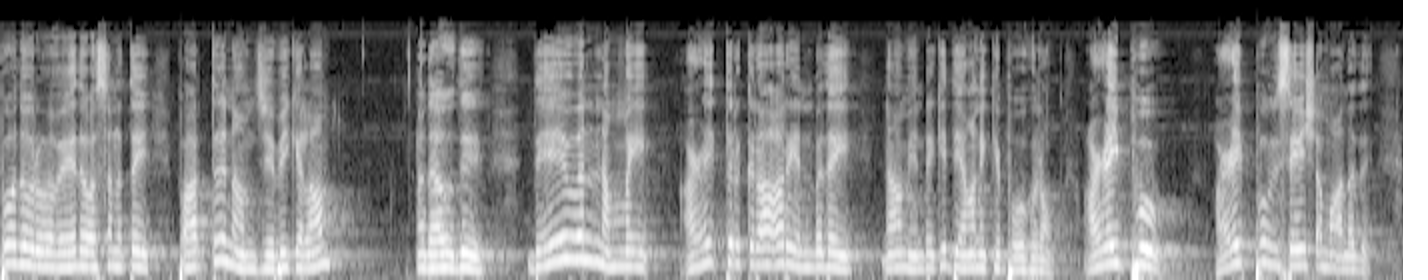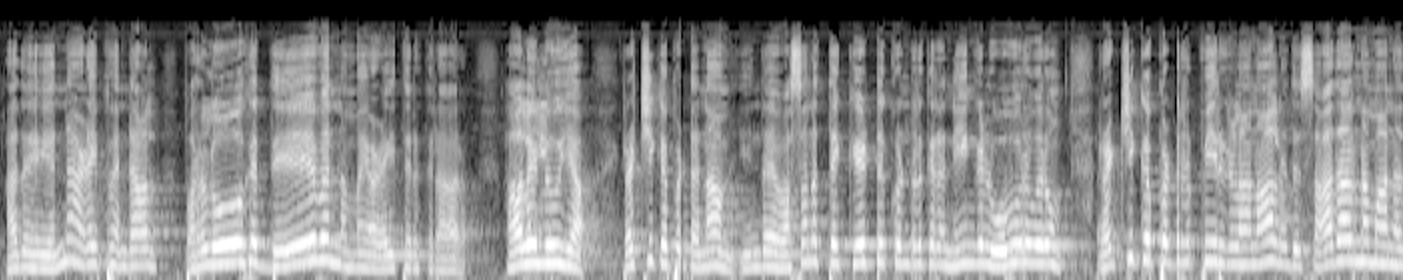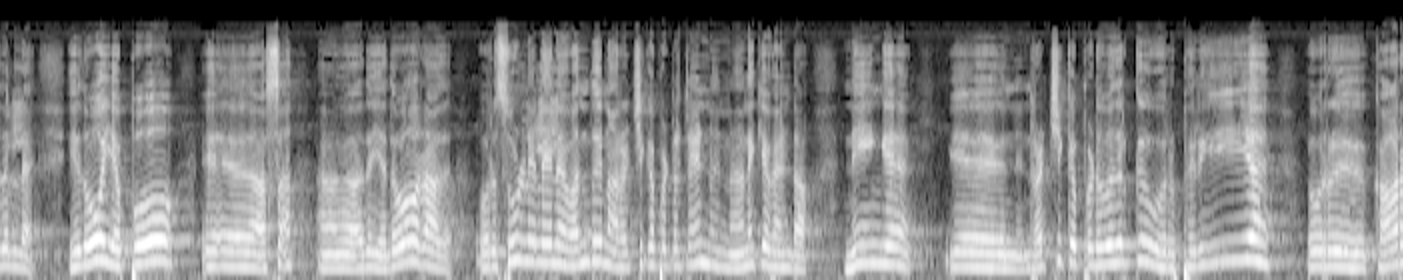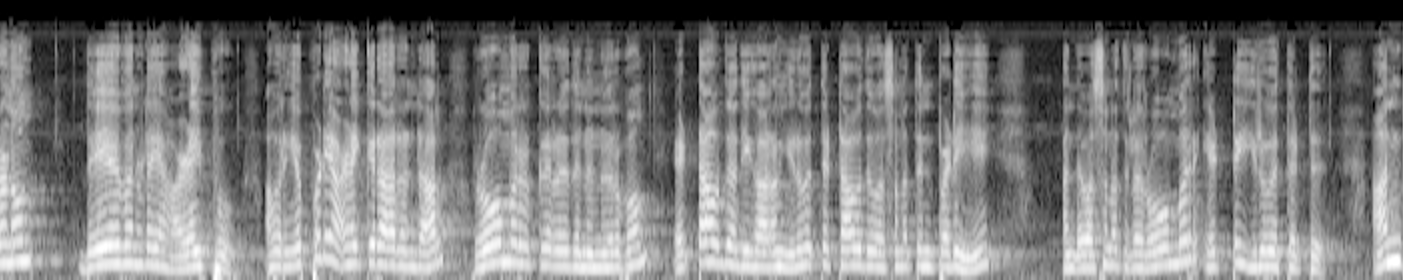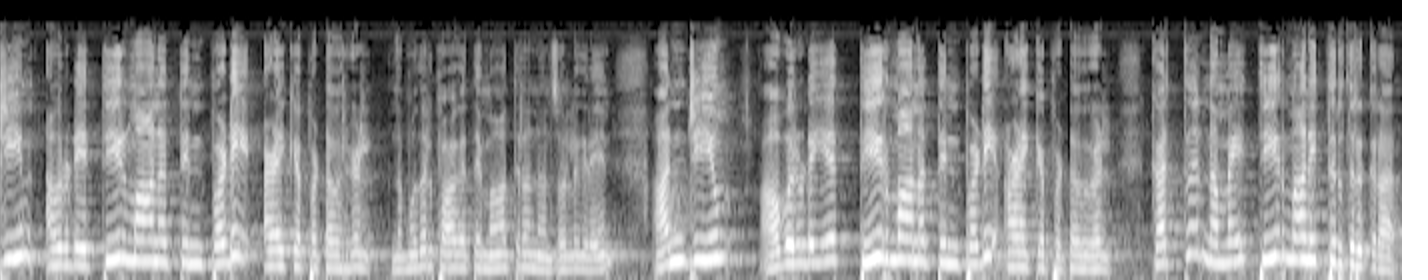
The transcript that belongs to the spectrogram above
இப்போது ஒரு வேத வசனத்தை பார்த்து நாம் ஜெபிக்கலாம். அதாவது தேவன் நம்மை அழைத்திருக்கிறார் என்பதை நாம் இன்றைக்கு தியானிக்க போகிறோம். அழைப்பு அழைப்பு விசேஷமானது. அது என்ன அழைப்பு என்றால் பரலோக தேவன் நம்மை அழைத்திருக்கிறார். ஹalleluya ரட்சிக்கப்பட்ட நாம். இந்த வசனத்தை கேட்டுக்கொண்டிருக்கிற நீங்கள் ஒவ்வொருவரும் ரட்சிக்கப்பட்டிருப்பீர்களானால் இது சாதாரணமானதல்ல. ஏதோ எப்போ அச அது ஏதோ ஒரு ஒரு சூழ்நிலையில் வந்து நான் ரட்சிக்கப்பட்டுட்டேன்னு நினைக்க வேண்டாம். நீங்கள் ரட்சிக்கப்படுவதற்கு ஒரு பெரிய ஒரு காரணம் தேவனுடைய அழைப்பு. அவர் எப்படி அழைக்கிறார் என்றால் ரோமர் இருக்கிறது நிருபம் எட்டாவது அதிகாரம் இருபத்தெட்டாவது வசனத்தின்படி அந்த வசனத்தில் ரோமர் எட்டு இருபத்தெட்டு அன்றியும் அவருடைய தீர்மானத்தின்படி அழைக்கப்பட்டவர்கள். இந்த முதல் பாகத்தை மாத்திரம் நான் சொல்லுகிறேன். அன்றியும் அவருடைய தீர்மானத்தின்படி அழைக்கப்பட்டவர்கள். கர்த்தர் நம்மை தீர்மானித்திருத்திருக்கிறார்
